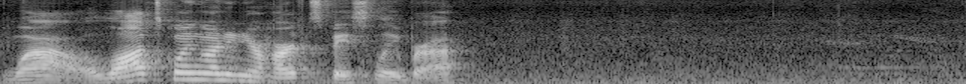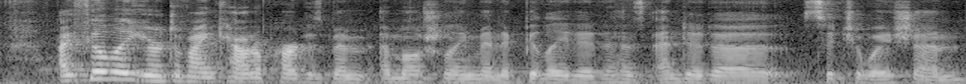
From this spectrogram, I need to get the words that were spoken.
wow. A lot's going on in your heart space, Libra. I feel that your divine counterpart has been emotionally manipulated and has ended a situation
